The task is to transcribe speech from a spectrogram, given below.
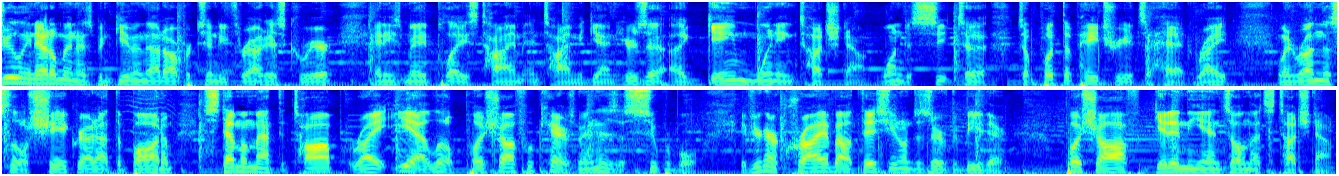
Julian Edelman has been given that opportunity throughout his career, and he's made plays time and time again. Here's a, a game-winning touchdown, one to see to to put the Patriots ahead. Right when run this little shake right at the bottom, stem them at the top. Right, yeah, a little push off. Who cares, man? This is a Super Bowl. If you're gonna cry about this, you don't deserve to be there. Push off, get in the end zone. That's a touchdown.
